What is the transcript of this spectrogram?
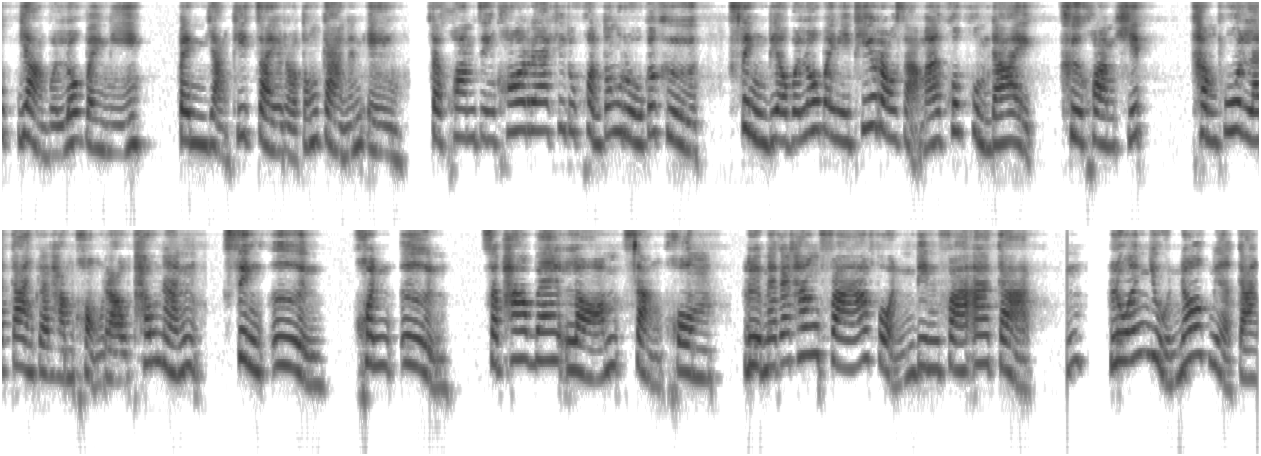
ทุกอย่างบนโลกใบนี้ เป็นอย่างที่ใจเราต้องการนั่นเอง แต่ความจริงข้อแรกที่ทุกคนต้องรู้ก็คือ สิ่งเดียวบนโลกใบนี้ที่เราสามารถควบคุมได้ คือความคิดคำพูดและการกระทำของเราเท่านั้น สิ่งอื่น คนอื่น สภาพแวดล้อม สังคม หรือแม้กระทั่งฟ้าฝน ดินฟ้าอากาศ ล้วนอยู่นอกเหนือการ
